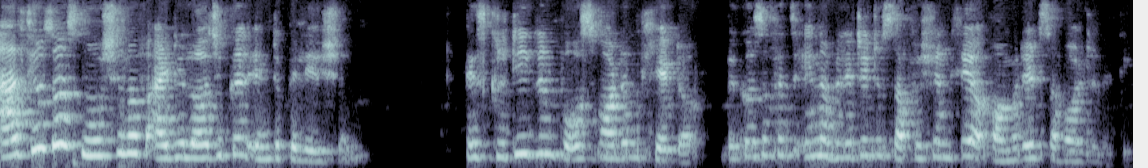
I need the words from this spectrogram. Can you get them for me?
Althusser's notion of ideological interpellation is critiqued in postmodern theatre because of its inability to sufficiently accommodate subalternity.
